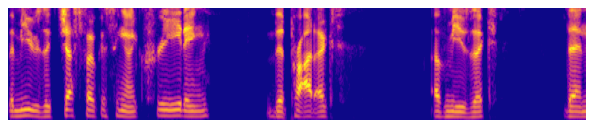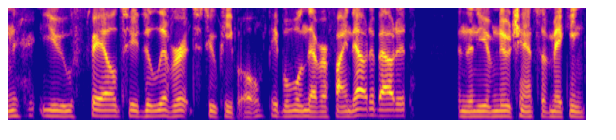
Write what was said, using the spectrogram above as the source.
the music, just focusing on creating the product of music, then you fail to deliver it to people. People will never find out about it. And then you have no chance of making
